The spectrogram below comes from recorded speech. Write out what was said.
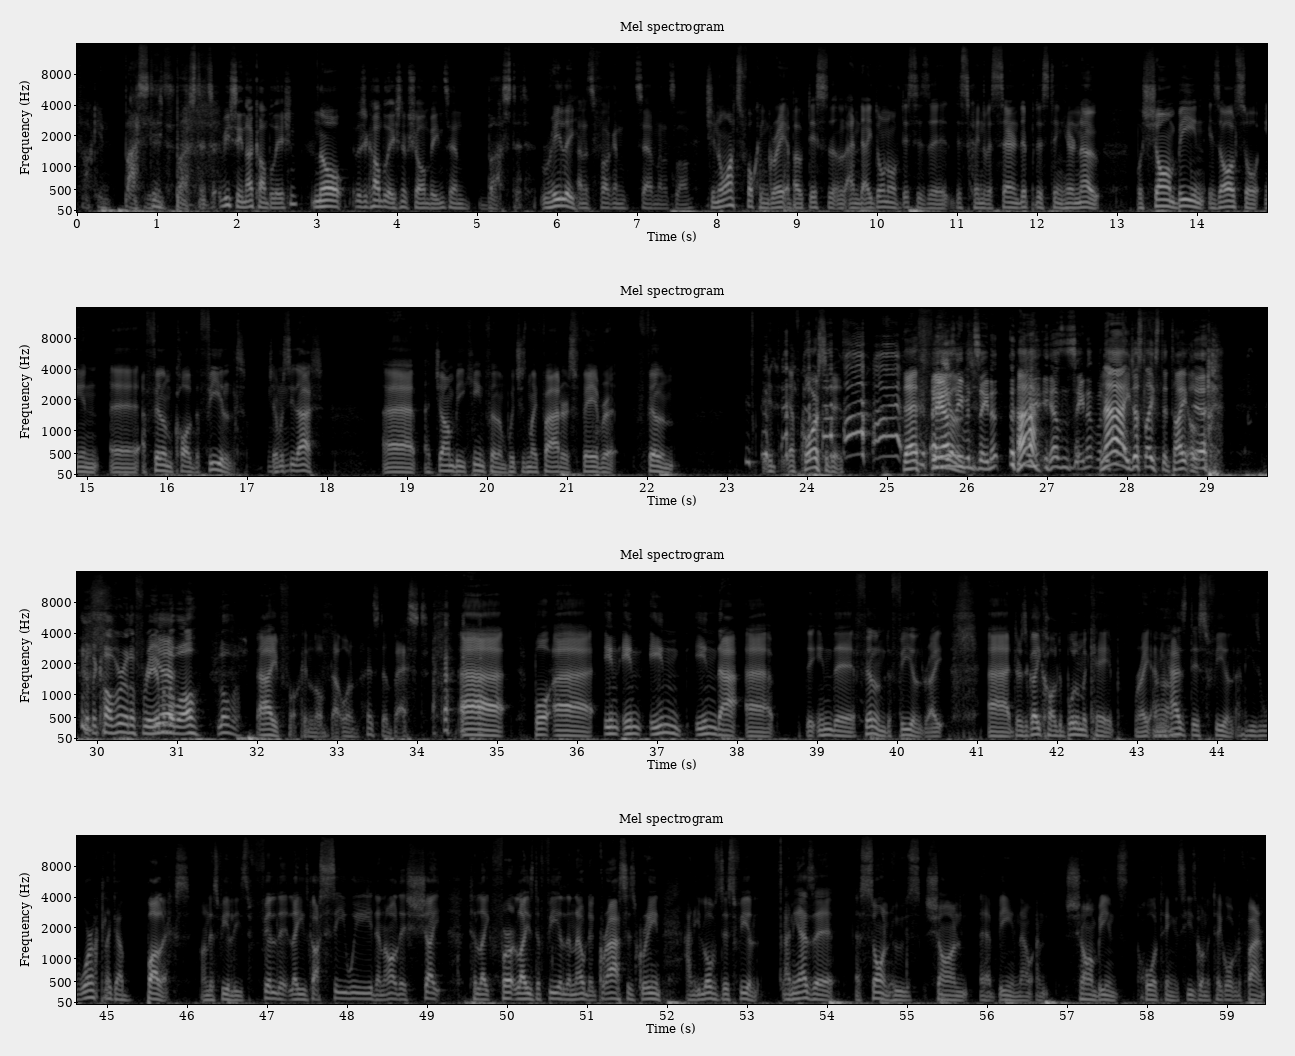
fucking bastard. Bastards. Have you seen that compilation? No, There's a compilation of Sean Bean saying bastard. really. And it's fucking seven minutes long. Do you know what's fucking great about this little? And I don't know if this is a this kind of a serendipitous thing here now, but Sean Bean is also in uh, a film called The Field. Did you ever see that? Uh, a John B. Keane film, which is my father's favorite film. It, of course it is. The Field. He hasn't even seen it. Huh? he hasn't seen it. But Nah, he just likes the title. Yeah. Got the cover and a frame Yeah. on the wall. Love it. I fucking love that one. It's the best. uh, but uh, in in in in that uh, the in the film, the field, right? Uh, there's a guy called the Bull McCabe, right? And he has this field, and he's worked like a bollocks on this field. He's filled it like he's got seaweed and all this shite to like fertilize the field, and now the grass is green, and he loves this field. and he has a, a son who's Sean uh, Bean now, and Sean Bean's whole thing is he's going to take over the farm.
